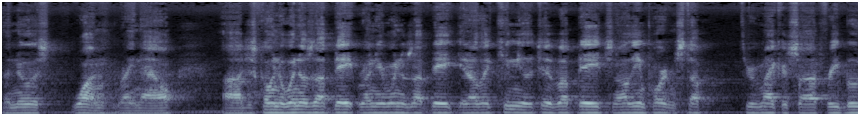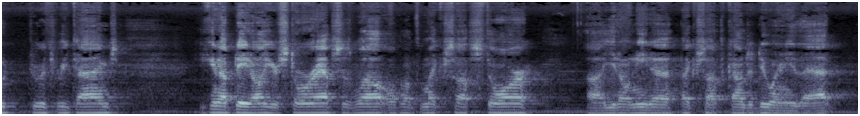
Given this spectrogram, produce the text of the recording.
the newest one right now. Uh, just go into Windows Update, run your Windows Update, get all the cumulative updates and all the important stuff through Microsoft, reboot two or three times. You can update all your store apps as well, open up the Microsoft Store. Uh, you don't need a Microsoft account to do any of that.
